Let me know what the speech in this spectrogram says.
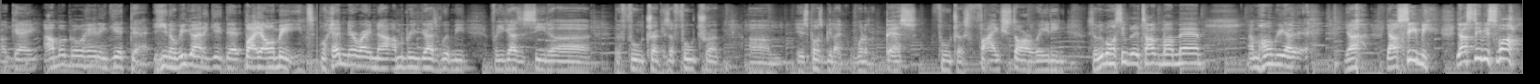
okay? I'm gonna go ahead and get that. You know, we gotta get that by all means. We're heading there right now. I'm gonna bring you guys with me for you guys to see the uh, the food truck. It's a food truck. Um, it's supposed to be like one of the best food trucks, five star rating. So we're gonna see what they're talking about, man. I'm hungry. y'all, y'all see me. Y'all see me small.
